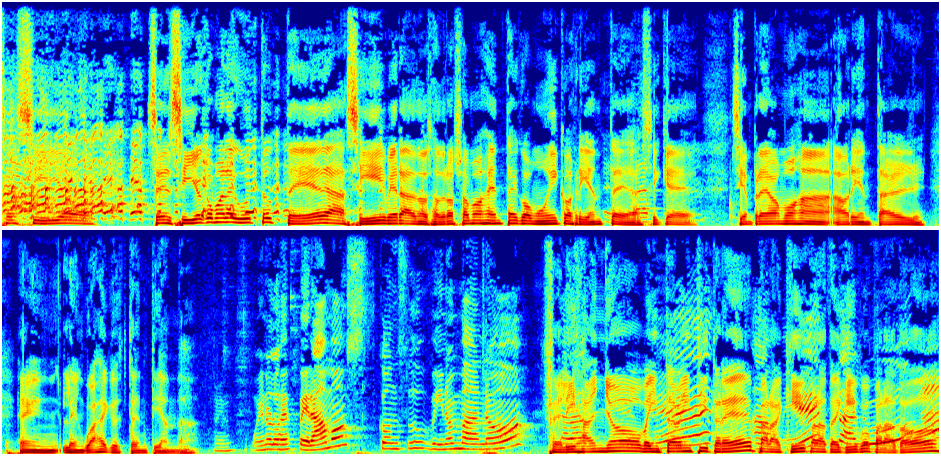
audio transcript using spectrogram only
sencillo. Sencillo como le gusta a ustedes, así, mira, nosotros somos gente común y corriente, así que siempre vamos a, a orientar en lenguaje que usted entienda. Bueno, los esperamos con su vino en mano. Feliz año siete. 2023 para aquí, para tu equipo, Salud. para todos.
